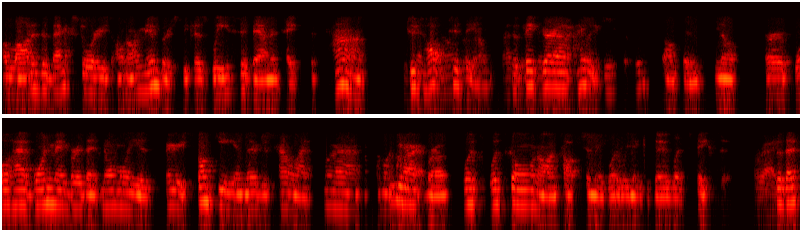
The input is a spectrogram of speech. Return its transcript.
a lot of the backstories on our members because we sit down and take the time to talk to them to figure out, hey, do you need something, you know, or we'll have one member that normally is very spunky and they're just kind of like, well, I'm like, all right, bro, what's what's going on? Talk to me. What do we need to do? Let's fix it. Right. So that's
